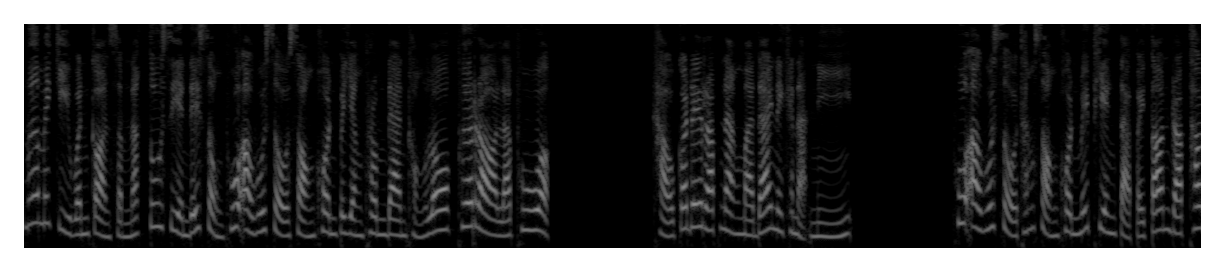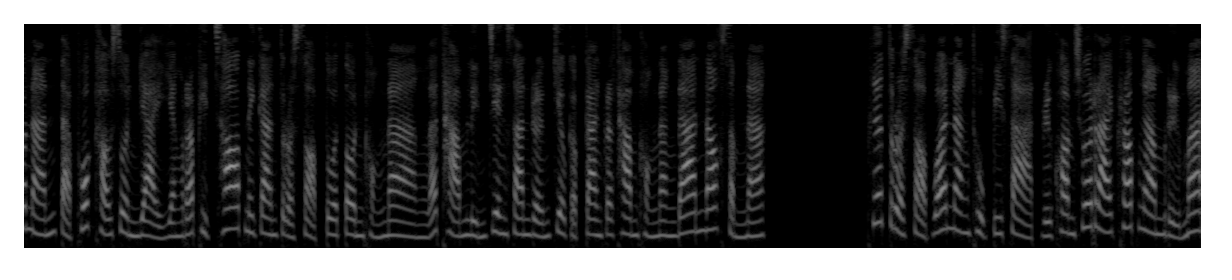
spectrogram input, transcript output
เมื่อไม่กี่วันก่อนสำนักตู้เซียนได้ส่งผู้อาวุโสสองคนไปยังพรมแดนของโลกเพื่อรอและพวก เขาก็ได้รับนางมาได้ในขณะนี้ ผู้อาวุโสทั้งสองคนไม่เพียงแต่ไปต้อนรับเท่านั้น แต่พวกเขาส่วนใหญ่ยังรับผิดชอบในการตรวจสอบตัวตนของนาง และถามหลินเจียงซานเหรินเกี่ยวกับการกระทำของนางด้านนอกสำนัก เพื่อตรวจสอบว่านางถูกปีศาจหรือความชั่วร้ายครอบงำหรือไม่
